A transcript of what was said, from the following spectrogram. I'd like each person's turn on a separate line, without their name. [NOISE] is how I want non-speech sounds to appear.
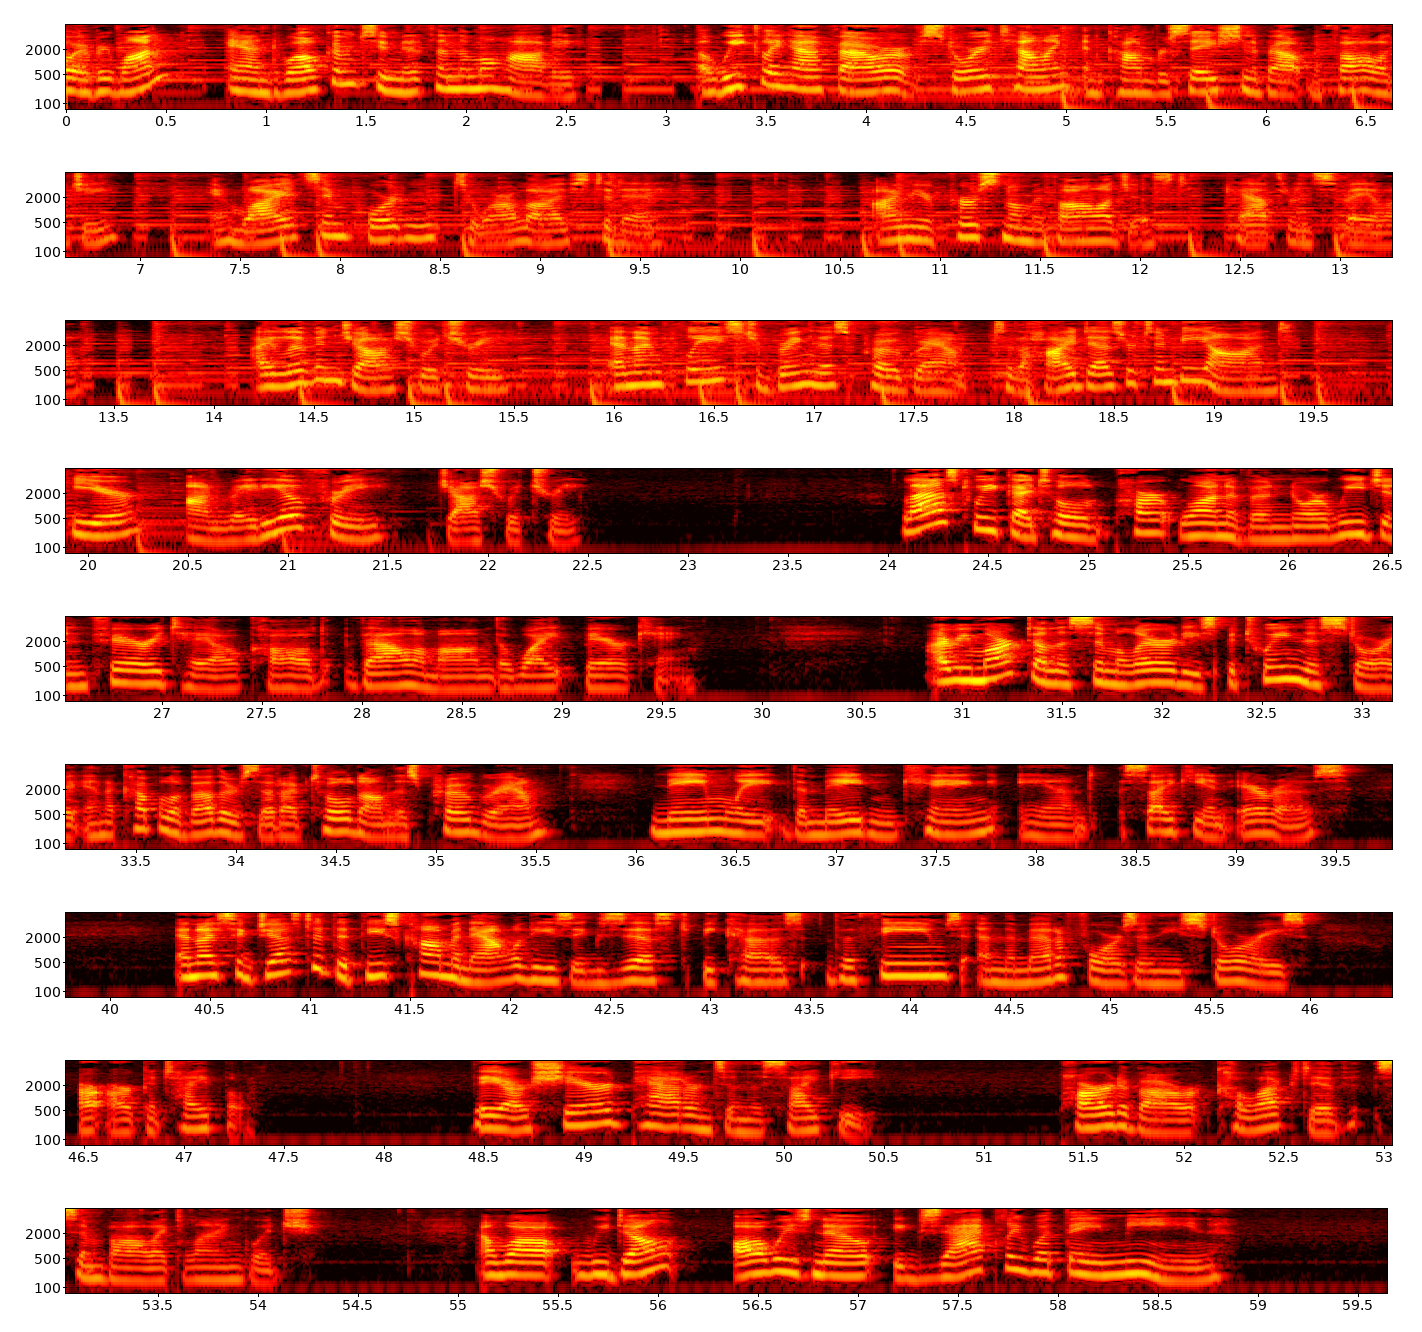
Hello, everyone, and welcome to Myth in the Mojave, a weekly half hour of storytelling and conversation about mythology and why it's important to our lives today. I'm your personal mythologist, Catherine Svehla. I live in Joshua Tree, and I'm pleased to bring this program to the high desert and beyond here on Radio Free Joshua Tree. Last week I told part one of a Norwegian fairy tale called Valamon the White Bear King. I remarked on the similarities between this story and a couple of others that I've told on this program, namely The Maiden King and Psyche and Eros. And I suggested that these commonalities exist because the themes and the metaphors in these stories are archetypal. They are shared patterns in the psyche, part of our collective symbolic language. And while we don't always know exactly what they mean,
